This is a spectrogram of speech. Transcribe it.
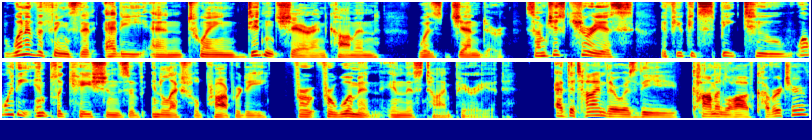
One of the things that Eddy and Twain didn't share in common was gender. So I'm just curious if you could speak to what were the implications of intellectual property for, for women in this time period? At the time, there was the common law of coverture,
